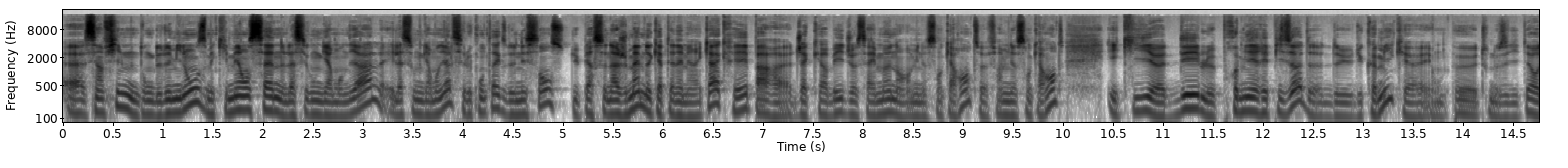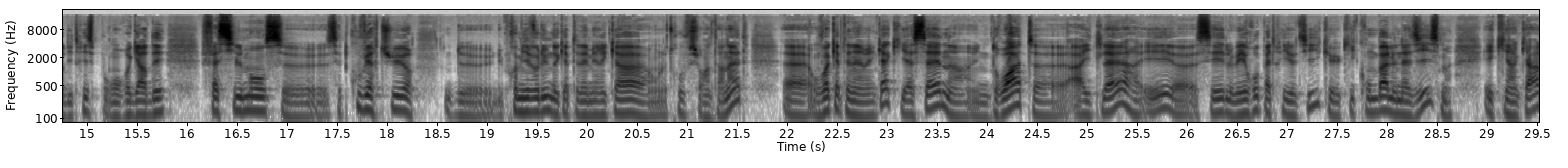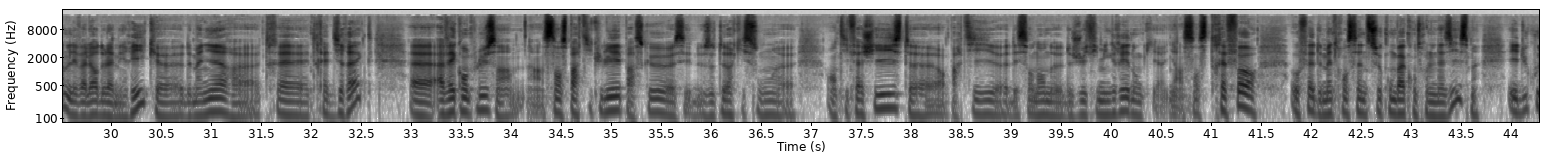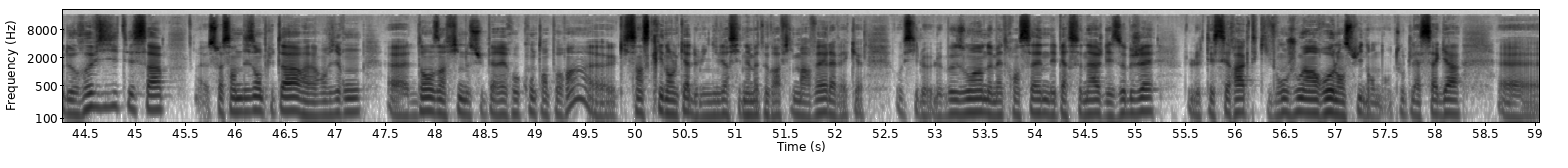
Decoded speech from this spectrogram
euh, c'est un film donc de 2011, mais qui met en scène la Seconde Guerre mondiale. Et la Seconde Guerre mondiale, c'est le contexte de naissance du personnage même de Captain America, créé par Jack Kirby, Joe Simon en 1940, fin 1940, et qui dès le premier épisode du, comic, et on peut tous nos éditeurs auditrices pourront regarder facilement ce cette couverture du premier volume de Captain America, on le trouve sur Internet, euh, on voit Captain America qui assène une droite euh, à Hitler et euh, c'est le héros patriotique qui combat le nazisme et qui incarne les valeurs de l'Amérique de manière très, très directe, avec en plus un, sens particulier parce que c'est deux auteurs qui sont antifascistes, en partie descendants de, juifs immigrés, donc il y, a un sens très fort au fait de mettre en scène ce combat contre le nazisme, et du coup de revisiter ça 70 ans plus tard, euh, dans un film de super-héros contemporain euh, qui s'inscrit dans le cadre de l'univers cinématographique Marvel avec euh, aussi le, besoin de mettre en scène des personnages, des objets, le Tesseract qui vont jouer un rôle ensuite dans, toute la saga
